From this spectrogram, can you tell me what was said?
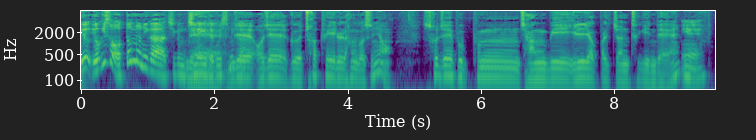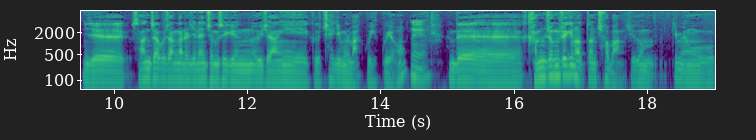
여, 여기서 어떤 논의가 지금 진행이 네, 되고 있습니까? 이제 어제 그 첫 회의를 한 것은요. 소재 부품 장비 인력 발전 특위인데 예. 이제 산자부 장관을 지낸 정세균 의장이 그 책임을 맡고 있고요. 네. 근데 감정적인 어떤 처방 지금 김영우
